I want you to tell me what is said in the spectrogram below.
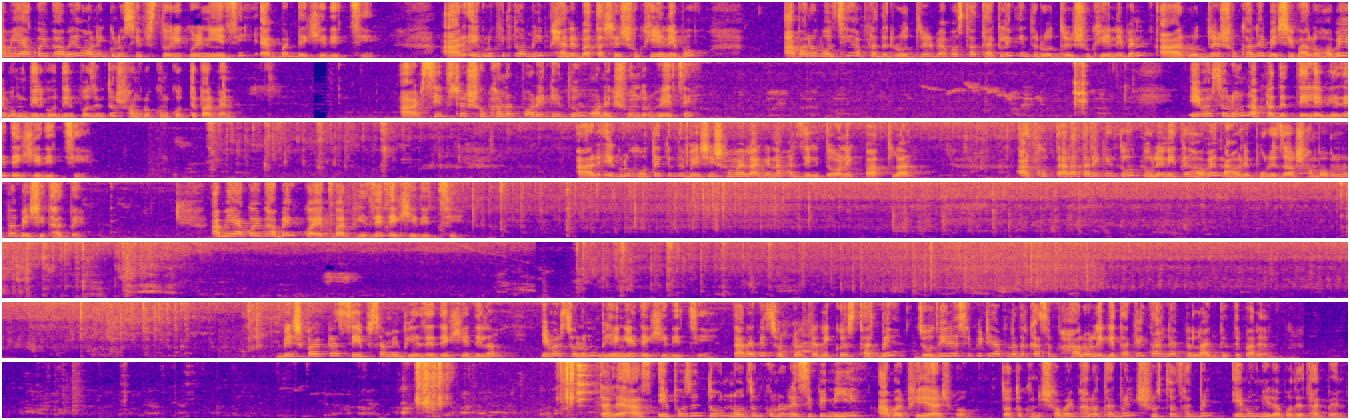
আমি একইভাবে অনেকগুলো চিপস তৈরি করে নিয়েছি, একবার দেখিয়ে দিচ্ছি। আর এগুলো কিন্তু আমি ফ্যানের বাতাসে শুকিয়ে নেব। আবারও বলছি, আপনাদের রৌদ্রের ব্যবস্থা থাকলে কিন্তু রৌদ্রে শুকিয়ে নেবেন আর রৌদ্রে শুকালে বেশি ভালো হবে এবং দীর্ঘদিন পর্যন্ত সংরক্ষণ করতে পারবেন। আর চিপসটা শুকানোর পরে কিন্তু অনেক সুন্দর হয়েছে। এবার চলুন আপনাদের তেলে ভেজে দেখিয়ে দিচ্ছি। আর এগুলো হতে কিন্তু বেশি সময় লাগে না, আর যেহেতু অনেক পাতলা, আর খুব তাড়াতাড়ি কিন্তু তুলে নিতে হবে না হলে পুড়ে যাওয়ার সম্ভাবনাটা বেশি থাকবে। আমি একইভাবে কয়েকবার ভেজে দেখিয়ে দিচ্ছি। বেশ কয়েকটা চিপস আমি ভেজে দেখিয়ে দিলাম। এবার চলুন ভেঙে দেখিয়ে দিচ্ছি। তার আগে ছোট্ট একটা রিকোয়েস্ট থাকবে। যদি রেসিপিটি আপনাদের কাছে ভালো লেগে থাকে, তাহলে একটা লাইক দিতে পারেন। তাহলে আজ এ পর্যন্ত নতুন কোনো রেসিপি নিয়ে আবার ফিরে আসব। ততক্ষণে সবাই ভালো থাকবেন, সুস্থ থাকবেন এবং নিরাপদে থাকবেন।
